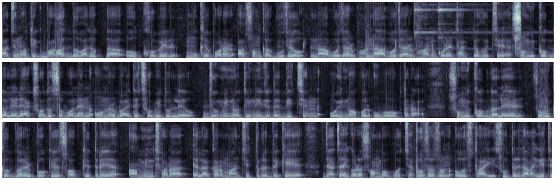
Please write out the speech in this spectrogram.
রাজনৈতিক বাধ্যবাধকতা ও ক্ষোভের মুখে পড়ার আশঙ্কা বুঝেও না বোঝার না বোঝার ভান করে থাকতে হচ্ছে। সমীক্ষক দলের এক সদস্য বলেন, অন্যর বাড়িতে ছবি তুললেও জমি নথি নিজেদের দিচ্ছেন ওই নকল উপভোক্তারা। সমীক্ষক দলের সমীক্ষক দলের পক্ষে সব ক্ষেত্রে আমিন ছাড়া এলাকার মানচিত্র দেখে যাচাই করা সম্ভব হচ্ছে প্রশাসন ও স্থায়ী সূত্রে জানা গেছে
